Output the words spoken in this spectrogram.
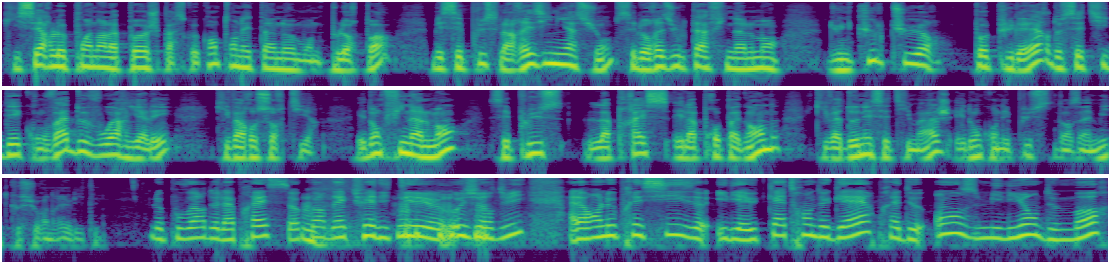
qui serrent le poing dans la poche parce que quand on est un homme, on ne pleure pas, mais c'est plus la résignation, c'est le résultat finalement d'une culture populaire, de cette idée qu'on va devoir y aller, qui va ressortir. Et donc finalement, c'est plus la presse et la propagande qui va donner cette image, et donc on est plus dans un mythe que sur une réalité. Le pouvoir de la presse, c'est encore d'actualité euh, aujourd'hui. Alors on le précise, il y a eu quatre ans de guerre, près de 11 millions de morts.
